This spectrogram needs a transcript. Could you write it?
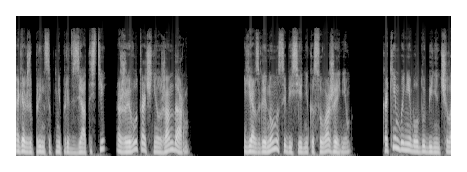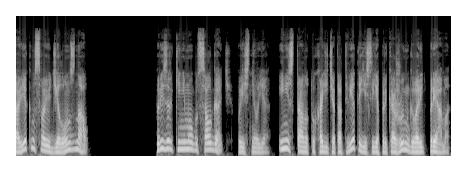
«А как же принцип непредвзятости?» — живо уточнил жандарм. Я взглянул на собеседника с уважением. Каким бы ни был Дубинин человеком, свое дело он знал. «Призраки не могут солгать», — пояснил я, — «и не станут уходить от ответа, если я прикажу им говорить прямо,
